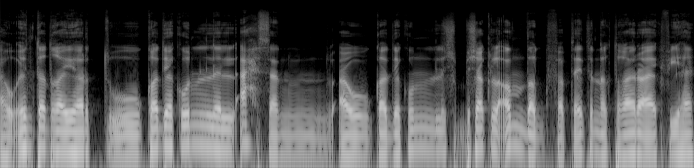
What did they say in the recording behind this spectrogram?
أو أنت اتغيرت وقد يكون للأحسن أو قد يكون بشكل أنضج فابتديت إنك تغير رأيك فيها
